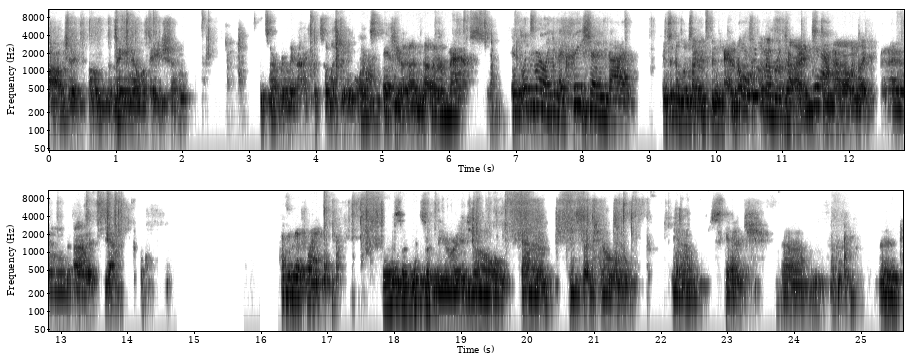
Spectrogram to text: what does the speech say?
object on the main elevation, it's not really a hyphen so much anymore. It's it- you know, another mass. It looks more like an accretion that, It's, it looks like it's been added on to a number of times, you Yeah. know, and like, and um, it's, yeah. that's a great point. So this was, this was the original kind of conceptual, you know, sketch, um, that,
